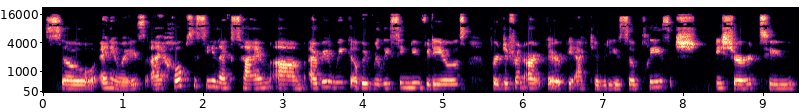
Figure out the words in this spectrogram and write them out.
So, anyways, I hope to see you next time. Um, every week I'll be releasing new videos for different art therapy activities. So please be sure to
